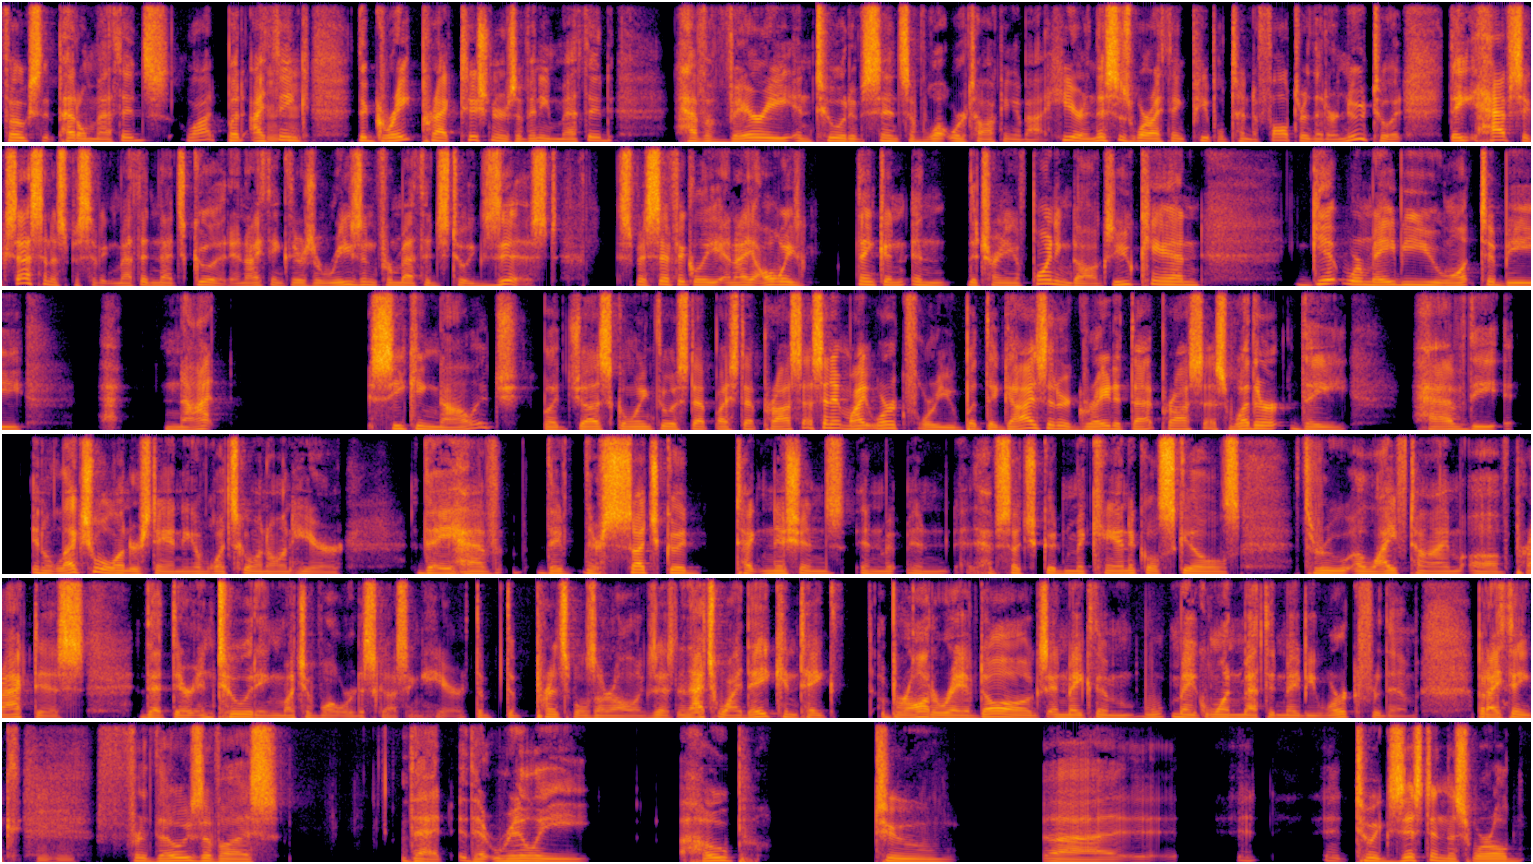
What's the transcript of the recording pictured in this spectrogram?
folks that pedal methods a lot, but I mm-hmm. think the great practitioners of any method have a very intuitive sense of what we're talking about here. And this is where I think people tend to falter that are new to it. They have success in a specific method, and that's good. And I think there's a reason for methods to exist specifically. And I always think in, in the training of pointing dogs, you can get where maybe you want to be not seeking knowledge but just going through a step by step process and it might work for you. But the guys that are great at that process, whether they have the eh, intellectual understanding of what's going on here, they have they they're such good technicians and and have such good mechanical skills through a lifetime of practice that they're intuiting much of what we're discussing here. The the principles are all exist, and that's why they can take a broad array of dogs and make them make one method maybe work for them. But I think mm-hmm. for those of us that that really hope to uh, to exist in this world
